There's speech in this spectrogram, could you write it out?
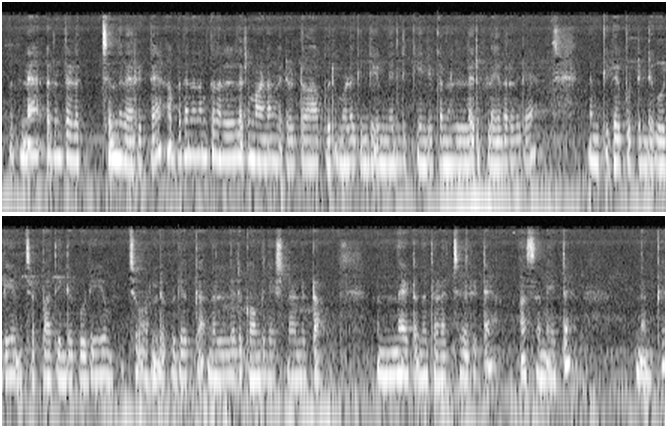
അപ്പോൾ തന്നെ ഒരു തിളച്ചൊന്ന് വരട്ടെ. അപ്പോൾ തന്നെ നമുക്ക് നല്ലൊരു മണം വരും കേട്ടോ. ആ കുരുമുളകിന്റെയും നെല്ലിക്കേന്റെയും ഒക്കെ നല്ലൊരു ഫ്ലേവർ വരെ. നമുക്കിത് പുട്ടിന്റെ കൂടെയും ചപ്പാത്തിന്റെ കൂടെയും ചോറിന്റെ കൂടെയൊക്കെ നല്ലൊരു കോമ്പിനേഷനാണ് കേട്ടോ. നന്നായിട്ടൊന്ന് തിളച്ച് വരട്ടെ. ആ സമയത്ത് നമുക്ക്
